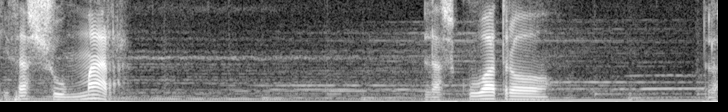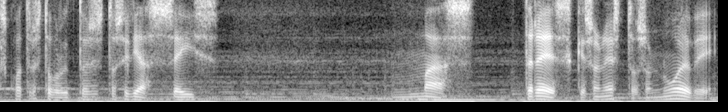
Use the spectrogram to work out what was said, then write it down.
Quizás sumar las cuatro las 4 esto, porque entonces esto sería 6 más 3, que son estos, son 9,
